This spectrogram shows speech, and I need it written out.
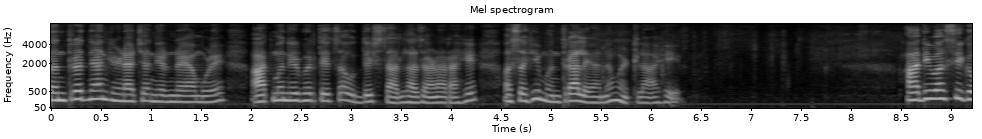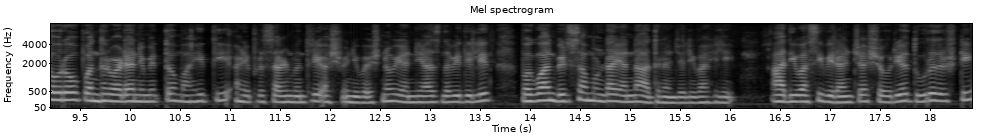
तंत्रज्ञान घेण्याच्या निर्णयामुळे आत्मनिर्भरतेचा उद्देश साधला जाणार आहे असंही मंत्रालयानं म्हटलं आहे. आदिवासी गौरव पंधरवड्यानिमित्त माहिती आणि प्रसारण मंत्री अश्विनी वैष्णव यांनी आज नवी दिल्लीत भगवान बिरसा मुंडा यांना आदरांजली वाहिली. आदिवासी वीरांच्या शौर्य दूरदृष्टी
